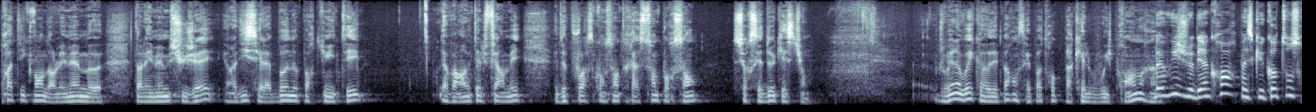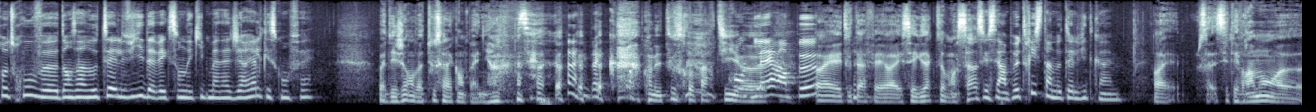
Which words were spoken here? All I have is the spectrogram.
pratiquement dans les mêmes, euh, dans les mêmes sujets, et on a dit c'est la bonne opportunité d'avoir un hôtel fermé et de pouvoir se concentrer à 100% sur ces deux questions. Je dois bien avouer qu'au départ, on ne savait pas trop par quel bout y prendre. Bah oui, je veux bien croire, parce que quand on se retrouve euh, dans un hôtel vide avec son équipe managériale, qu'est-ce qu'on fait? Bah, déjà, on va tous à la campagne. hein. D'accord. on est tous repartis. Prendre euh, l'air un peu. Ouais, tout à fait. ouais, c'est exactement ça. Parce que c'est un peu triste un hôtel vide quand même. Ouais, c'était vraiment. euh,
